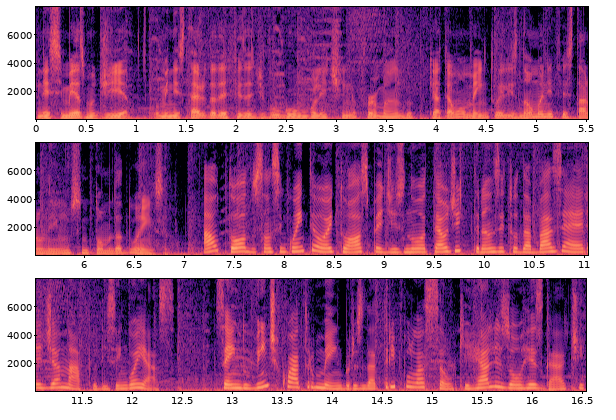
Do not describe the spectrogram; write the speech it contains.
Nesse mesmo dia, o Ministério da Defesa divulgou um boletim informando que até o momento eles não manifestaram nenhum sintoma da doença. Ao todo, são 58 hóspedes no hotel de trânsito da base aérea de Anápolis, em Goiás, sendo 24 membros da tripulação que realizou o resgate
